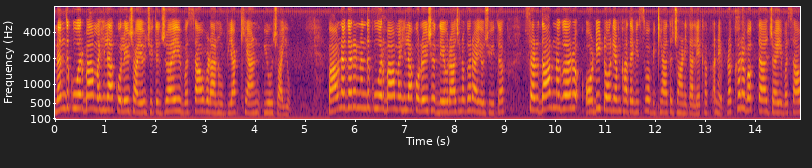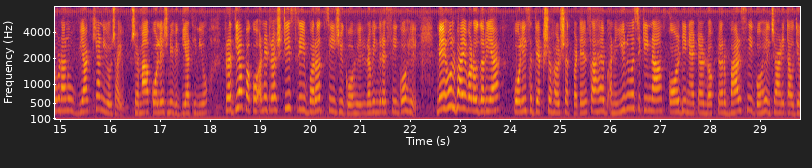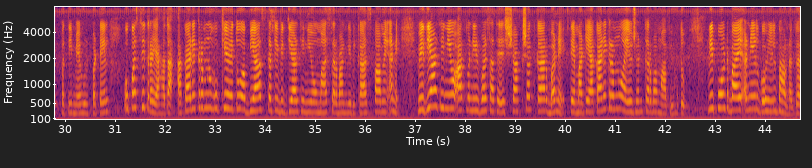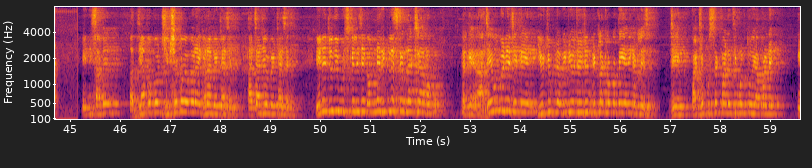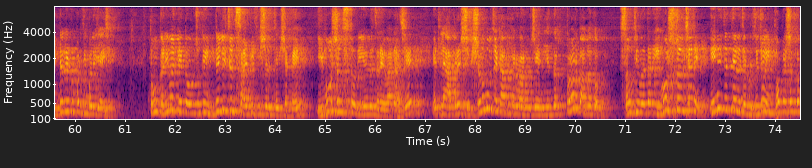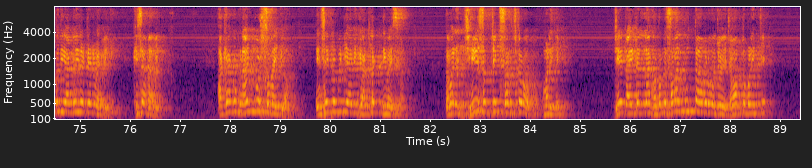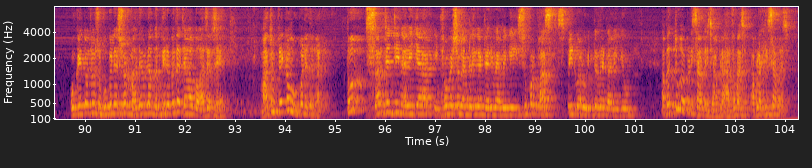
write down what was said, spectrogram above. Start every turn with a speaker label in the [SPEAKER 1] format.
[SPEAKER 1] નંદકુંવરબા મહિલા કોલેજ આયોજિત જય વસાવડાનું વ્યાખ્યાન યોજાયું. ભાવનગર નંદકુંવરબા મહિલા કોલેજ દેવરાજનગર આયોજિત સરદારનગર ઓડિટોરિયમ ખાતે વિશ્વવિખ્યાત જાણીતા લેખક અને પ્રખર વક્તા જય વસાવડાનું વ્યાખ્યાન યોજાયું, જેમાં કોલેજની વિદ્યાર્થીનીઓ, પ્રાધ્યાપકો અને ટ્રસ્ટી શ્રી ભરતસિંહજી ગોહિલ, રવિન્દ્રસિંહ ગોહિલ, મેહુલભાઈ વડોદરિયા પોલીસ અધ્યક્ષ હર્ષદ પટેલ સાહેબ અને યુનિવર્સિટીના કોઓર્ડિનેટર ડોક્ટર ભારસિંહ ગોહિલ જાણીતા ઉદ્યોગપતિ મેહુલ પટેલ ઉપસ્થિત રહ્યા હતા. આ કાર્યક્રમનો મુખ્ય હેતુ અભ્યાસ કરતી વિદ્યાર્થીનીઓમાં સર્વાંગી વિકાસ પામે અને વિદ્યાર્થીનીઓ આત્મનિર્ભર સાથે સાક્ષાત્કાર બને તે માટે આ કાર્યક્રમનું આયોજન કરવામાં આવ્યું હતું. Report by Anil Gohil, Bhavnagar.
[SPEAKER 2] એની સામે અધ્યાપકો શિક્ષકો ઘણા બેઠા છે, આચાર્યો બેઠા છે. એને જુદી મુશ્કેલી છે ગમને રિપ્લેસ કરી નાખશે આ લોકો. કારણ કે આજે એવું બને છે કે યુટ્યુબના વીડિયો જોઈ જોઈને કેટલાક લોકો તૈયારી કરી લે છે. જે પાઠ્યપુસ્તકમાં નથી મળતું એ આપણને ઇન્ટરનેટ ઉપરથી મળી જાય છે. તો હું ઘણીવાર કહેતો હોઉં છું કે ઇન્ટેલિજન્સ આર્ટિફિશિયલ થઈ શકે, ઇમોશન્સ તો રિયલ જ રહેવાના છે, એટલે આપણે શિક્ષણનું જે કામ કરવાનું છે, એની અંદર ત્રણ બાબતો સૌથી વધારે ઇમોશનલ છે ને, એની જ અત્યારે જરૂર છે. જો ઇન્ફોર્મેશન તો બધી આંગળીના ટેરવે આવી ગઈ, ખિસ્સામાં આવી આખે આખો જ્ઞાનકોશ સમાઈ ગયો. એન્સાઇક્લોપીડિયા આવી ગયો આટલા ડિવાઇસમાં તમારે જે સબ્જેક્ટ સર્ચ કરો, મળી જાય. જે ટાઇટલ નાખો, તમને સવાલ પૂછતા આવડવો જોઈએ, જવાબ તો મળી જ જાય. હું કહેતો જોઉં છું ગુગલેશ્વર મહાદેવના મંદિરે બધા જવાબો હાજર છે. માથું ટેકવવું પડે તમારે. તો સર્ચ એન્જિન આવી ગયા ઇન્ફોર્મેશન આંગળીના ટેરવે આવી ગઈ સુપર ફાસ્ટ સ્પીડ વાળું ઇન્ટરનેટ આવી ગયું. આ બધું આપણી સામે છે, આપણા હાથમાં છે, આપણા ખિસ્સામાં છે.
